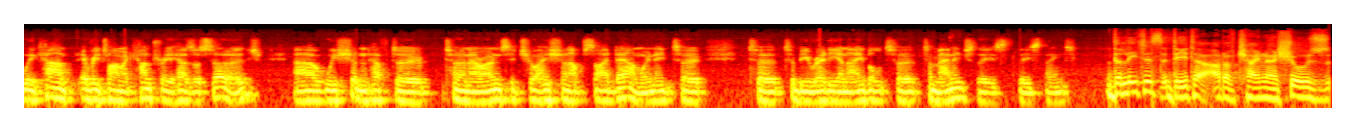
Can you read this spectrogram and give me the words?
we can't every time a country has a surge, uh, we shouldn't have to turn our own situation upside down. We need to to, to be ready and able to, to manage these these things. The latest data out of China shows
